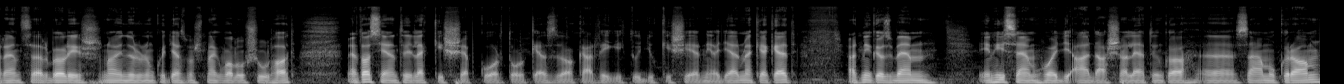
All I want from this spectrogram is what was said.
rendszerből, és nagyon örülünk, hogy ez most megvalósulhat, mert azt jelenti, hogy legkisebb kortól kezdve akár végig tudjuk kísérni a gyermekeket. Hát miközben én hiszem, hogy áldással lehetünk a számukra,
